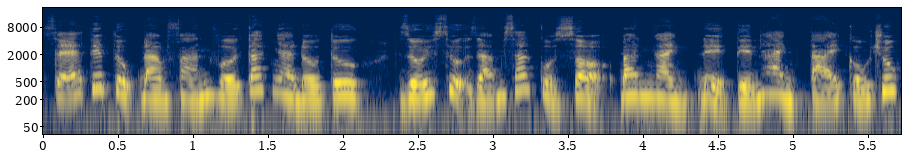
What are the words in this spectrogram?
sẽ tiếp tục đàm phán với các nhà đầu tư dưới sự giám sát của sở, ban ngành để tiến hành tái cấu trúc.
